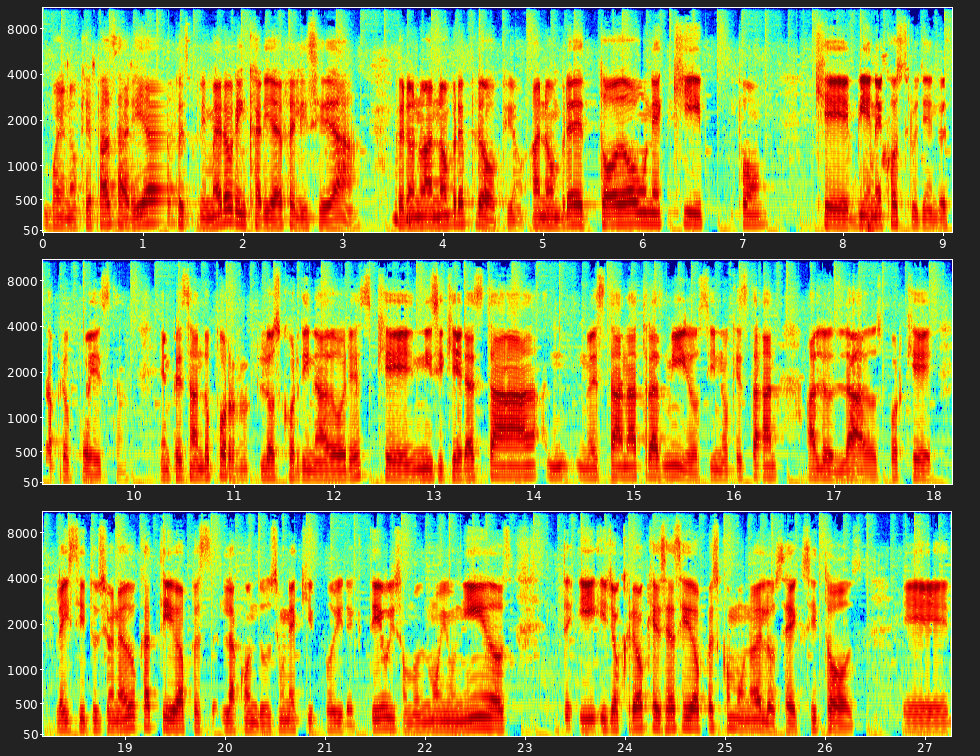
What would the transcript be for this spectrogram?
Bueno, ¿qué pasaría? Pues primero brincaría de felicidad, pero no a nombre propio, a nombre de todo un equipo que viene construyendo esta propuesta, empezando por los coordinadores que ni siquiera está, no están atrás míos, sino que están a los lados, porque la institución educativa pues la conduce un equipo directivo y somos muy unidos, y, yo creo que ese ha sido pues como uno de los éxitos eh,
